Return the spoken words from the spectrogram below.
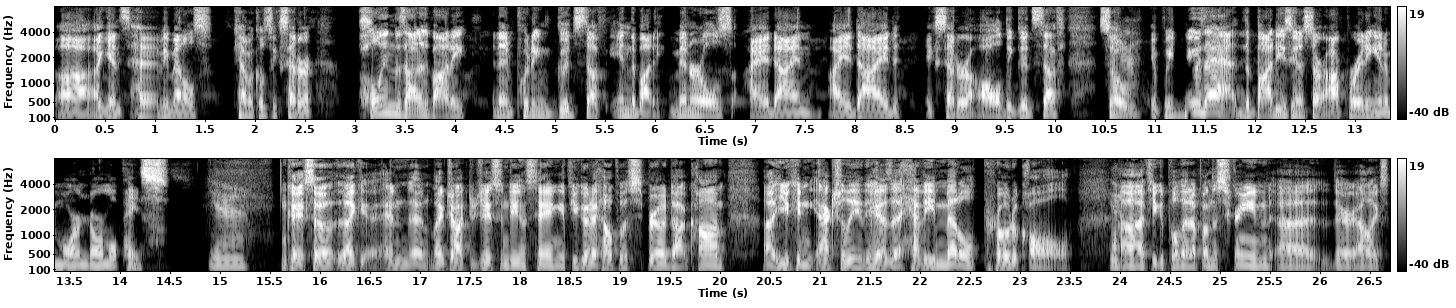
uh, against heavy metals, chemicals, etc. Pulling those out of the body and then putting good stuff in the body, minerals, iodine, iodide, etc. All the good stuff. So Yeah. if we do that, the body is going to start operating at a more normal pace. Yeah. Okay, so like and, and like Dr. Jason Dean is saying, if you go to healthwithspero.com, uh, you can actually it has a heavy metal protocol. Yeah. Uh, if you could pull that up on the screen uh, there, Alex,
